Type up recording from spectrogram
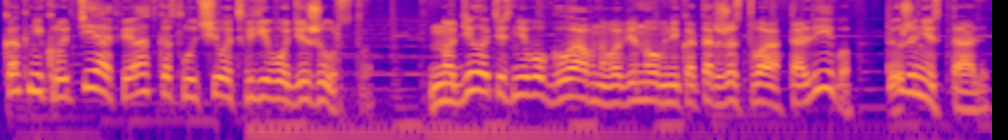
Как ни крути, а фиаско случилось в его дежурство. Но делать из него главного виновника торжества талибов тоже не стали.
